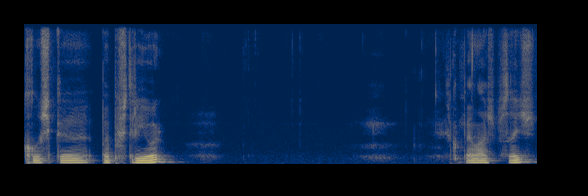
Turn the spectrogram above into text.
rosca para posterior. Desculpem lá os bocejos.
